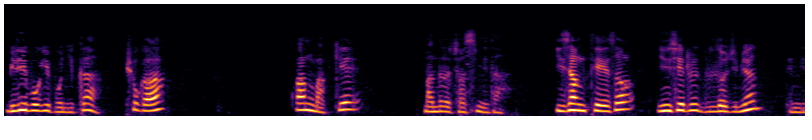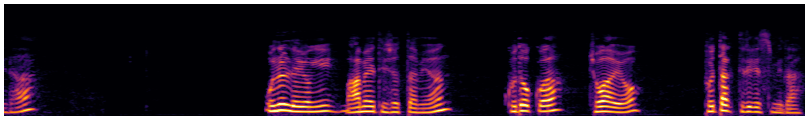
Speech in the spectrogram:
미리 보기 보니까 표가 꽉 맞게 만들어졌습니다. 이 상태에서 인쇄를 눌러주면 됩니다. 오늘 내용이 마음에 드셨다면 구독과 좋아요 부탁드리겠습니다.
